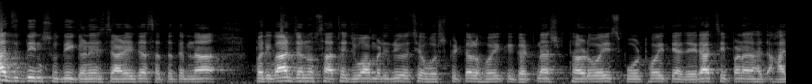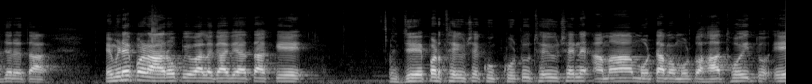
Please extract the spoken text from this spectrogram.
આજ દિન સુધી ગણેશ જાડેજા સતત તેમના પરિવારજનો સાથે જોવા મળી રહ્યો છે. હોસ્પિટલ હોય કે ઘટના સ્થળ હોય, સ્પોટ હોય, ત્યાં જયરાજસિંહ પણ હાજર હતા. એમણે પણ આરોપ એવા લગાવ્યા હતા કે જે પણ થયું છે, ખૂબ ખોટું થયું છે ને આમાં મોટામાં મોટો હાથ હોય તો એ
